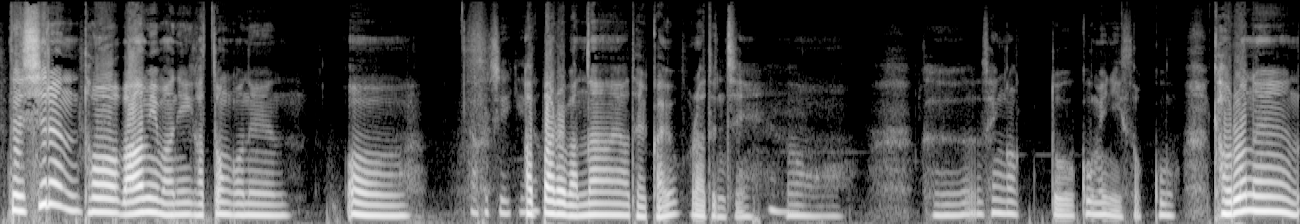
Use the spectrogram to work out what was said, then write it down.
근데 실은 더 마음이 많이 갔던 거는 어 아버지 얘기요. 아빠를 만나야 될까요? 라든지 음. 어, 그 생각도 고민이 있었고 결혼은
